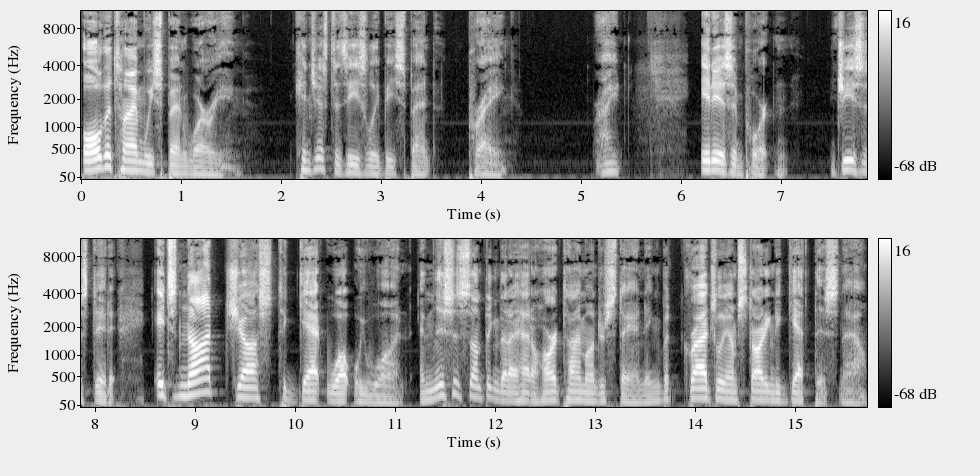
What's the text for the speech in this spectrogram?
All the time we spend worrying can just as easily be spent praying, right? It is important. Jesus did it. It's not just to get what we want. And this is something that I had a hard time understanding, but gradually I'm starting to get this now.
